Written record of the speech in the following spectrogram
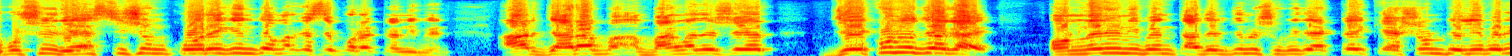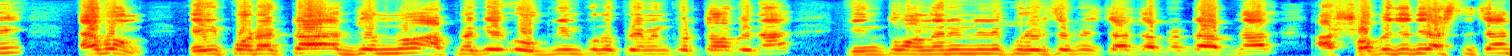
অবশ্যই রেজিস্ট্রেশন করে কিন্তু আমার কাছে প্রোডাক্টটা নিবেন। আর যারা বাংলাদেশের যে কোনো জায়গায় অনলাইনে নিবেন, তাদের জন্য সুবিধা একটাই ক্যাশ অন ডেলিভারি এবং এই প্রোডাক্টটার জন্য আপনাকে অগ্রিম কোনো পেমেন্ট করতে হবে না। কিন্তু অনলাইনে নিলে কুরিয়ার সার্ভিস চার্জ আপনারটা আপনার। আর সবে যদি আসতে চান,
